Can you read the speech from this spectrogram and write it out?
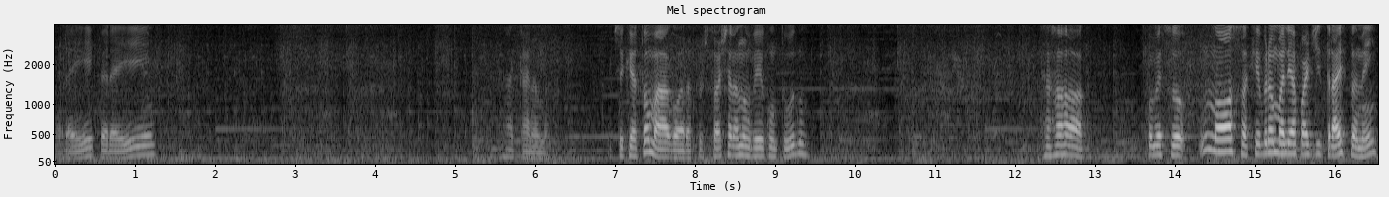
Pera aí, pera aí. Ai, caramba. Eu pensei que ia tomar agora. Por sorte ela não veio com tudo. Começou. Nossa, quebramos ali a parte de trás também.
